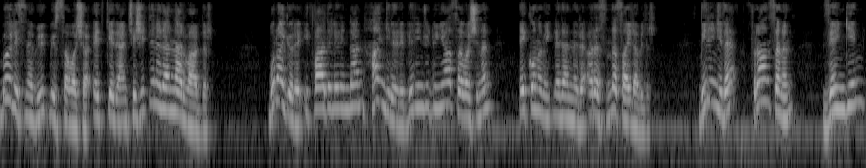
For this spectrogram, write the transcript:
Böylesine büyük bir savaşa etki eden çeşitli nedenler vardır. Buna göre ifadelerinden hangileri Birinci Dünya Savaşı'nın ekonomik nedenleri arasında sayılabilir? Birinci de Fransa'nın zengin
